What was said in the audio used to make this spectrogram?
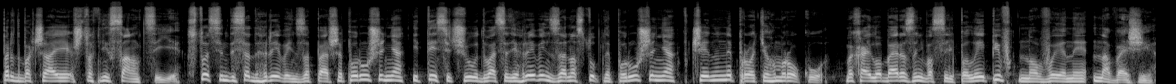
передбачає штрафні санкції: 170 гривень за перше порушення і 1020 гривень за наступне порушення, вчинене протягом року. Михайло Березень, Василь Пилипів. Новини на вежі.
